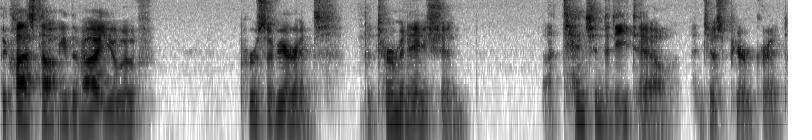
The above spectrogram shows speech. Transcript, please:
The class taught me the value of perseverance, determination, attention to detail, and just pure grit.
